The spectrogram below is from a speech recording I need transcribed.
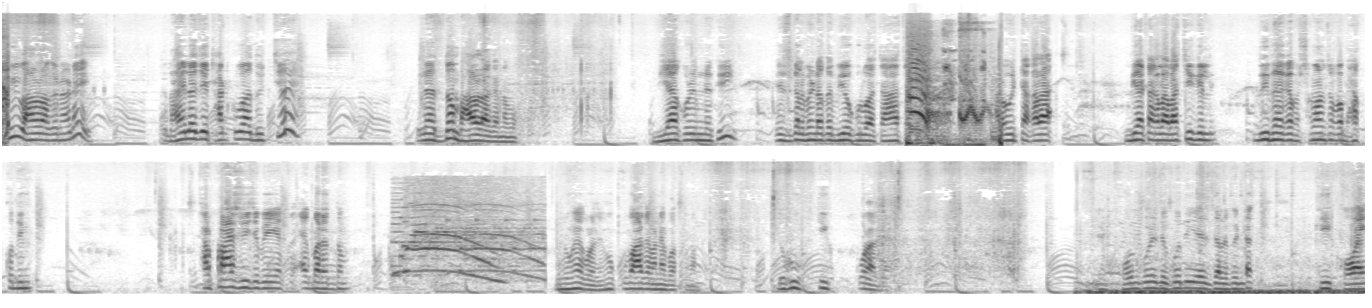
খুবই ভালো লাগে না রে? ভাইলা যে ঠাটকুবা ধুচ্ছে এগুলো একদম ভালো লাগে না বিয়া করিম নাকি? এস গার্লফ্রেন্ডটা তো বিয়ে করবা চাহাচ্ছে আর ওই টাকাটা বিয়া টাকাটা বাঁচিয়ে গেলে দুই ভাইকে সমান সমান ভাগ করে দিন আর প্রাইস হয়ে যাবে একবার একদম। নোংরা করা যায়, মুখ কুবা যাবে না বর্তমান। দেখু কি করা যায়। ফোন করে দেখো দি এস গার্লফ্রেন্ডটা কি কয়।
